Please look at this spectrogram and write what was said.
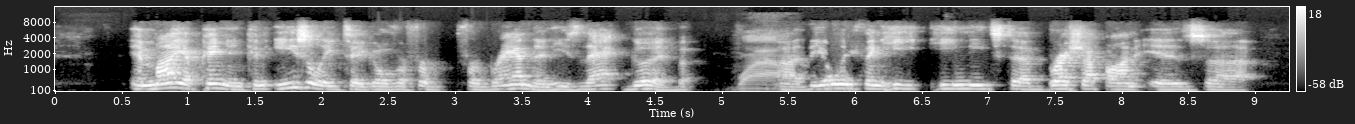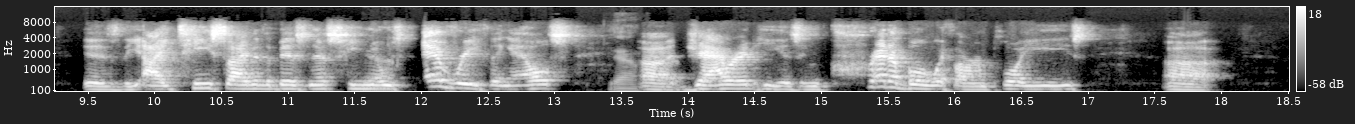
in my opinion, can easily take over for, for Brandon. He's that good. But wow. uh, the only thing he he needs to brush up on is uh, is the IT side of the business. He Yeah. knows everything else. yeah. Uh, Jared, he is incredible with our employees. Uh,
